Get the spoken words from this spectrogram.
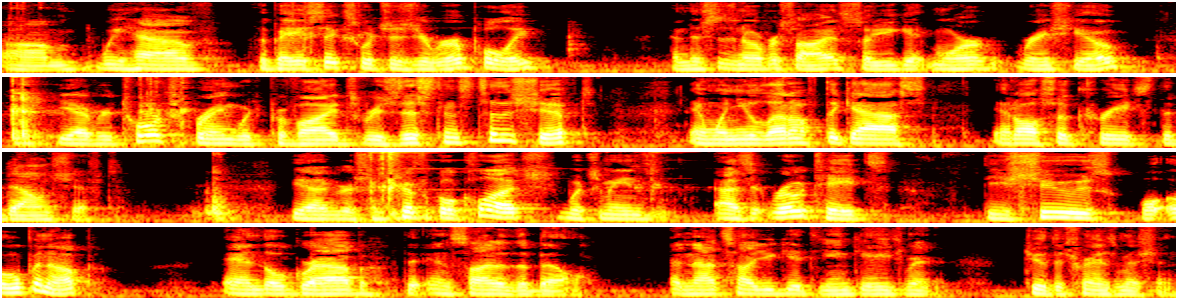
um, we have the basics, which is your rear pulley, and this is an oversized, so you get more ratio. You have your torque spring, which provides resistance to the shift, and when you let off the gas, it also creates the downshift. You have your centrifugal clutch, which means as it rotates, these shoes will open up and they'll grab the inside of the bell. And that's how you get the engagement to the transmission,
